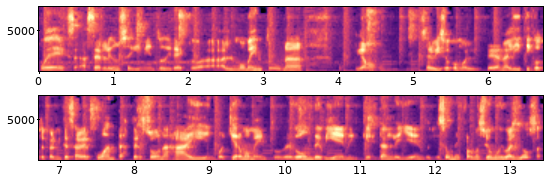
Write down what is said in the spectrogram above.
puedes hacerle un seguimiento directo al momento, una, digamos, servicio como el de analítico te permite saber cuántas personas hay en cualquier momento, de dónde vienen, qué están leyendo. Y eso es una información muy valiosa.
